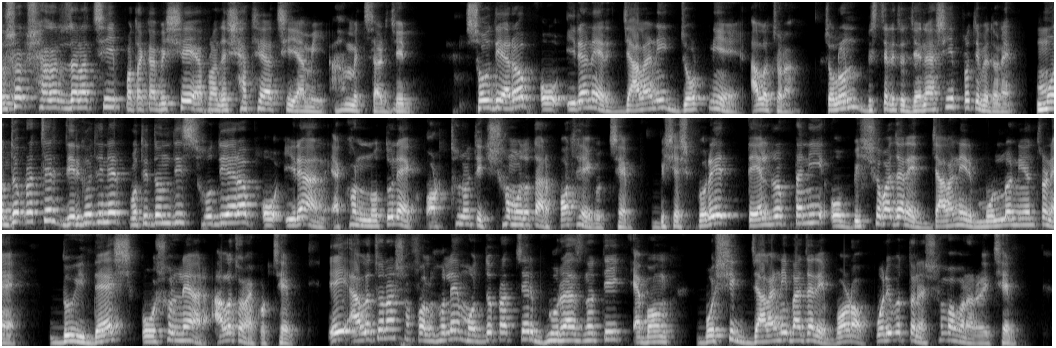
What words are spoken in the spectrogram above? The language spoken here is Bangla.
দর্শক, স্বাগত জানাচ্ছি পতাকা বিশ্বে। আপনাদের সাথে আছি আমি আহমেদ সারজিদ। সৌদি আরব ও ইরানের জ্বালানি জোট নিয়ে আলোচনা। চলুন বিস্তারিত জেনে আসি প্রতিবেদনে। মধ্যপ্রাচ্যের দীর্ঘদিনের প্রতিদ্বন্দ্বী সৌদি আরব ও ইরান এখন নতুন এক অর্থনৈতিক সমঝোতার পথে এগুচ্ছে। বিশেষ করে তেল রপ্তানি ও বিশ্ববাজারে জ্বালানির মূল্য নিয়ন্ত্রণে দুই দেশ কৌশল নেয়ার আলোচনা করছে। এই আলোচনা সফল হলে মধ্যপ্রাচ্যের ভূ রাজনৈতিক এবং বৈশ্বিক জ্বালানি বাজারে বড় পরিবর্তনের সম্ভাবনা রয়েছে।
